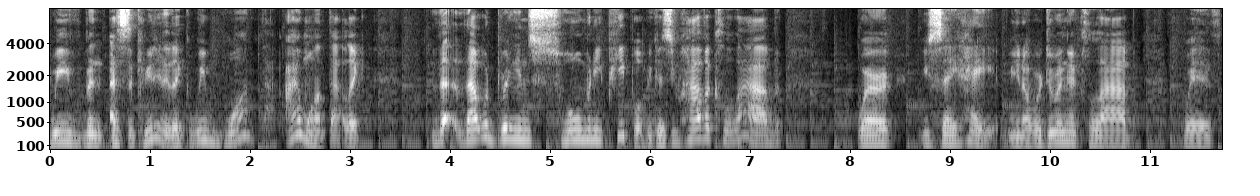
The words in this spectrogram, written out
we've been as the community like we want that. I want that. Like that that would bring in so many people because you have a collab where you say hey you know we're doing a collab with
